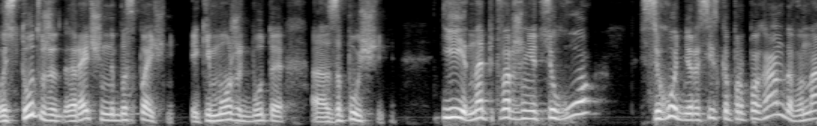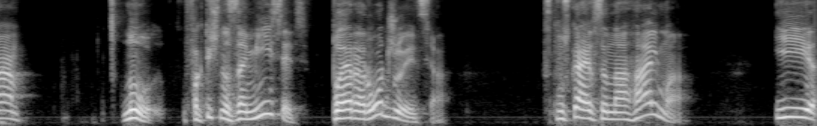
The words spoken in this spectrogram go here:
Ось тут вже речі небезпечні, які можуть бути е, запущені. І на підтвердження цього сьогодні російська пропаганда вона ну фактично за місяць перероджується, спускає все на гальма і,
